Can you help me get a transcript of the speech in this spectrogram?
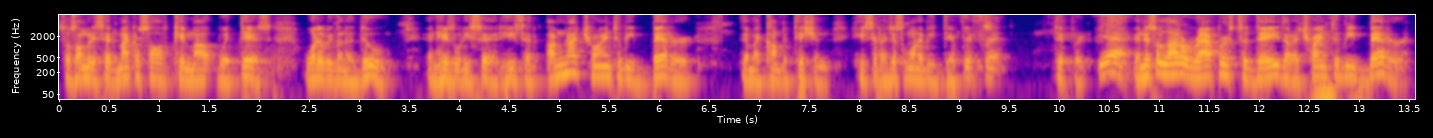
So somebody said, Microsoft came out with this. What are we going to do? And here's what he said. He said, I'm not trying to be better than my competition. He said, I just want to be different. Different. Different. Yeah. And there's a lot of rappers today that are trying to be better.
